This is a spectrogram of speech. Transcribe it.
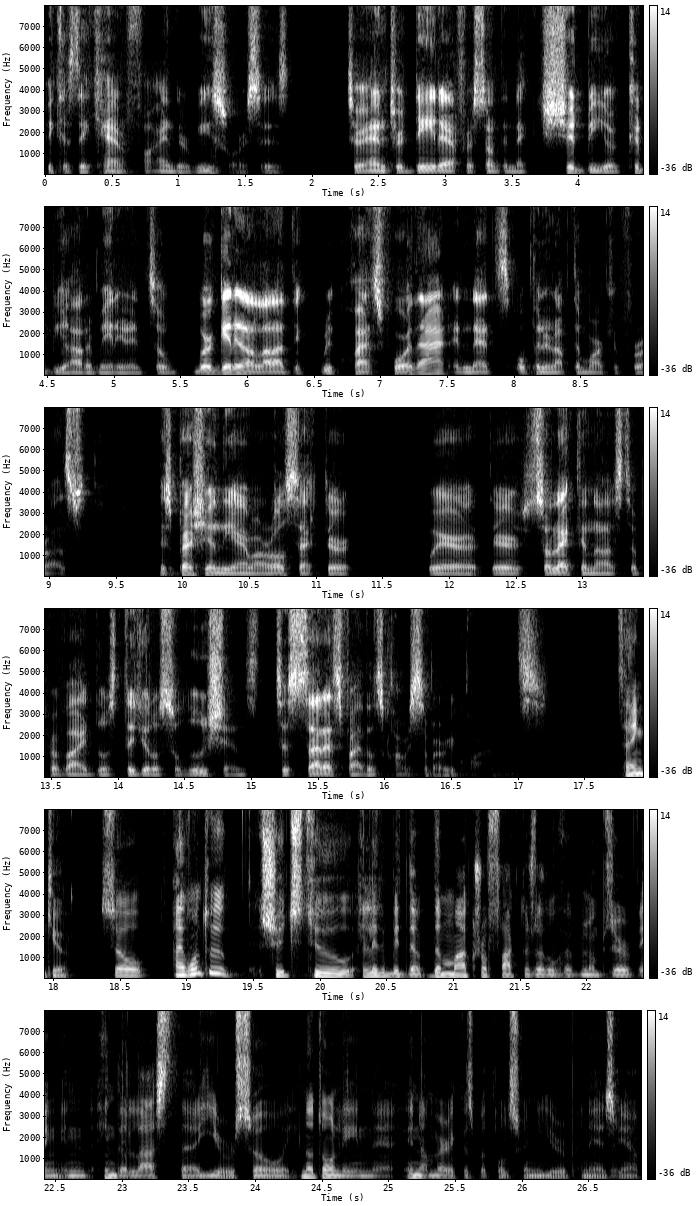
because they can't find the resources to enter data for something that should be or could be automated. And so we're getting a lot of the requests for that, and that's opening up the market for us, especially in the MRO sector, where they're selecting us to provide those digital solutions to satisfy those customer requirements. Thank you. So I want to switch to a little bit the, the macro factors that we have been observing in, in the last uh, year or so, not only in, uh, in Americas, but also in Europe and Asia.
